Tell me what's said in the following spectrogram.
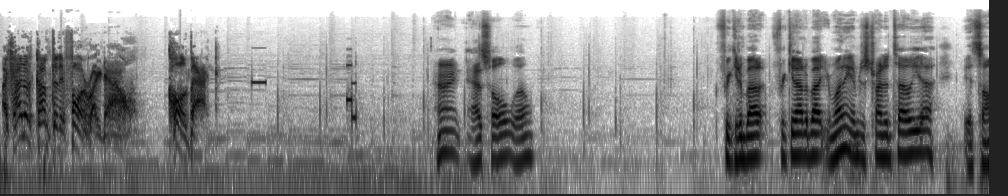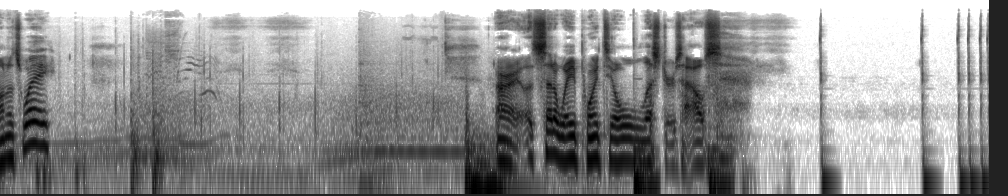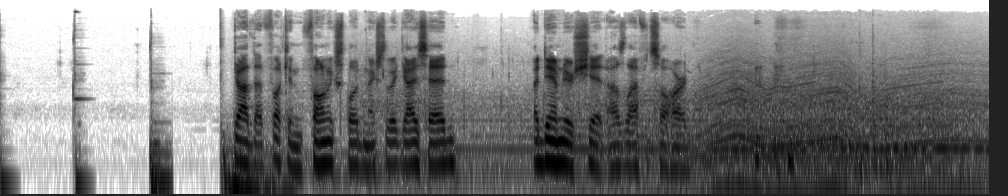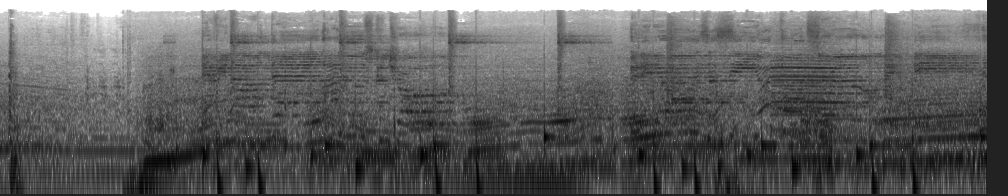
I cannot come to the phone right now. Call back. Alright, asshole, well. Freaking about freaking out about your money, I'm just trying to tell you it's on its way. Alright, let's set a waypoint to old Lester's house. God, that fucking phone exploded next to that guy's head. I damn near shit. I was laughing so hard.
